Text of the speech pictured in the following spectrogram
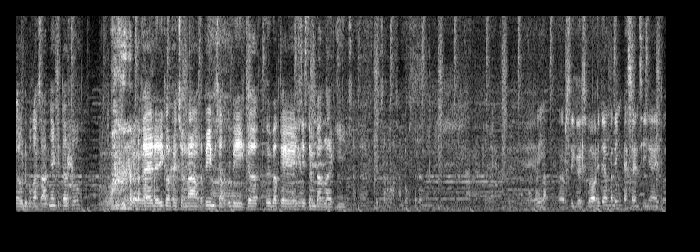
eh, udah bukan saatnya kita tuh kayak dari konvensional tapi bisa lebih ke lebih pakai sistem baru lagi misalkan. Kayak misalkan pasang poster dan lain-lain. Ini harus digaris bawah itu yang penting esensinya itu.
